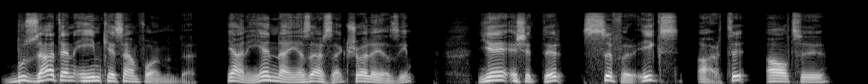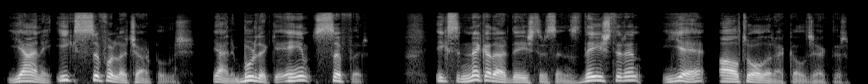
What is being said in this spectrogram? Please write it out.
Bu zaten eğim kesen formunda. Yani yeniden yazarsak şöyle yazayım. y eşittir 0x artı 6. Yani x 0 ile çarpılmış. Yani buradaki eğim 0. x'i ne kadar değiştirirseniz değiştirin, y 6 olarak kalacaktır.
